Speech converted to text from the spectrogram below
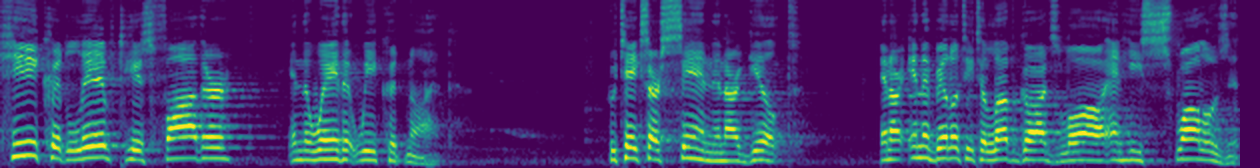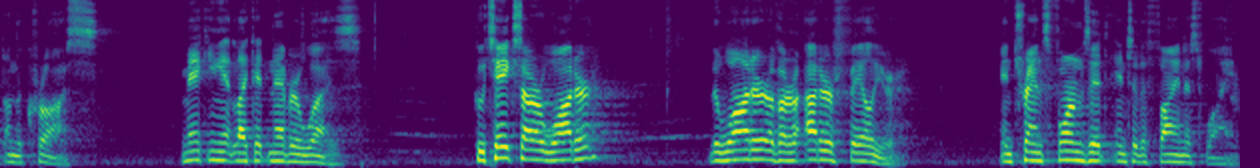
he could live to his Father in the way that we could not, who takes our sin and our guilt and our inability to love God's law and he swallows it on the cross, making it like it never was, who takes our water, the water of our utter failure and transforms it into the finest wine.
